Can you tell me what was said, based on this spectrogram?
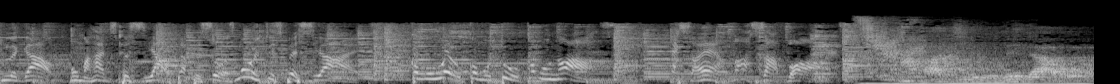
rádio legal, uma rádio especial para pessoas muito especiais. Como eu, como tu, como nós. Essa é a nossa voz. Rádio legal.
